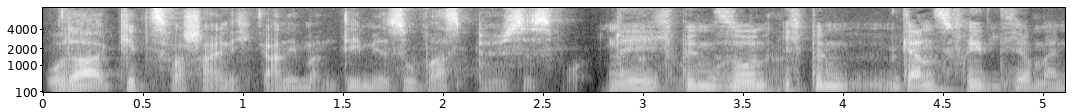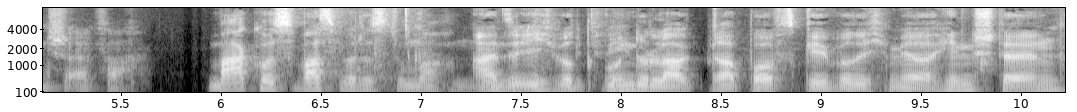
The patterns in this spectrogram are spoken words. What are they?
Oder gibt's wahrscheinlich gar niemanden, dem ihr sowas Böses wollt? Nee, ich bin so, ich bin ein ganz friedlicher Mensch einfach. Markus, was würdest du machen? Also ich würde Gundula Grabowski würde ich mir hinstellen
